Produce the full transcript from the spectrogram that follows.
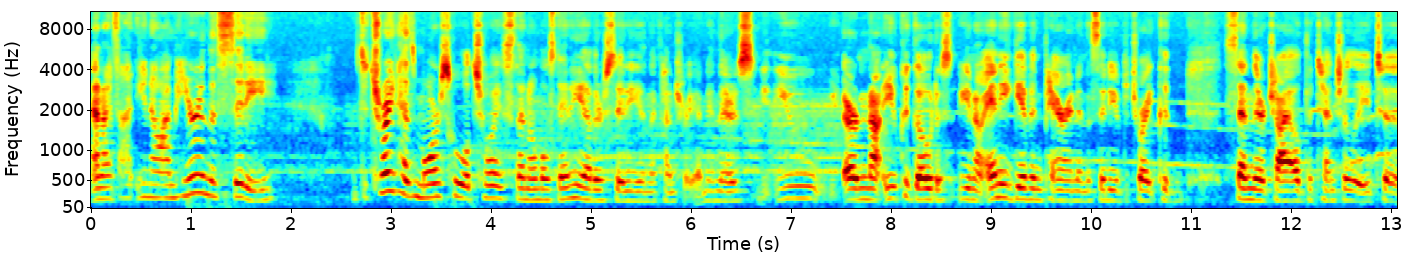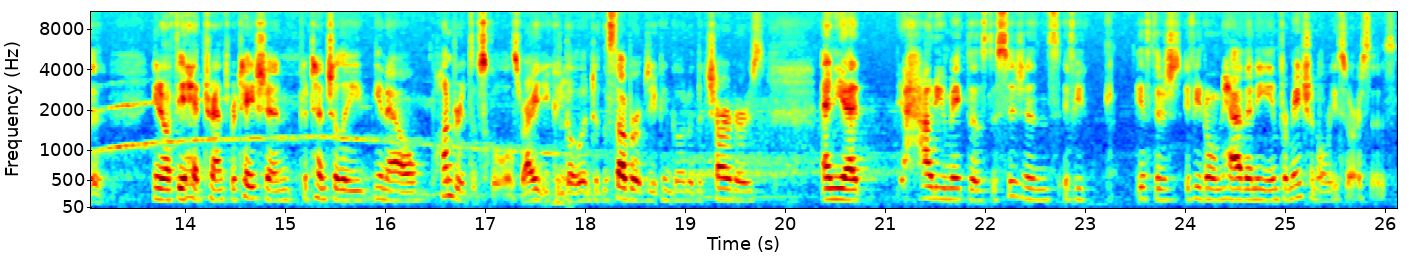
and I thought, you know, I'm here in the city. Detroit has more school choice than almost any other city in the country. I mean, there's you are not you could go to you know any given parent in the city of Detroit could send their child potentially to you know if you had transportation potentially you know hundreds of schools right? You can go into the suburbs you can go to the charters. And yet how do you make those decisions if you if there's if you don't have any informational resources?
